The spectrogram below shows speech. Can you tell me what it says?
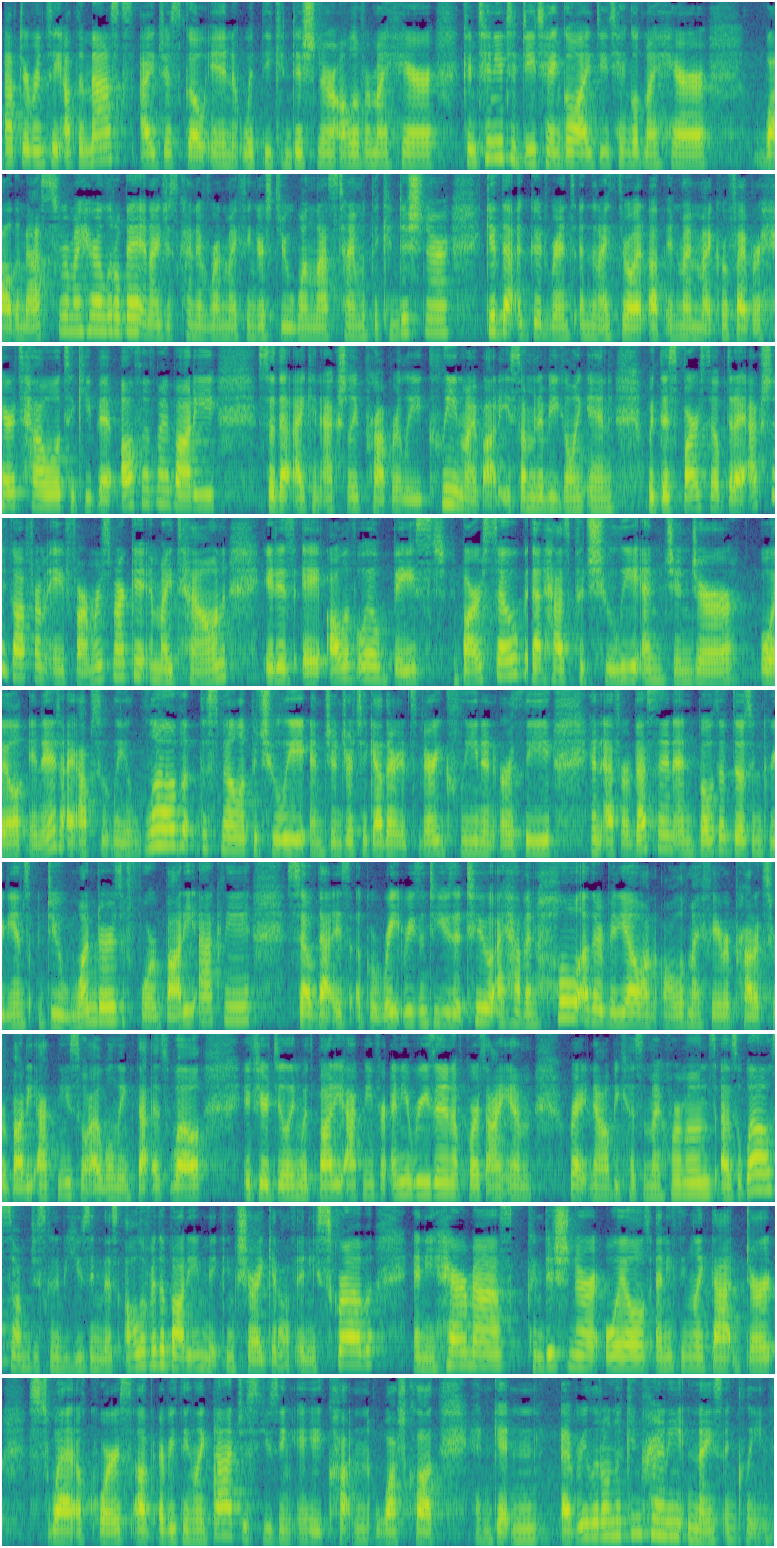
After rinsing out the masks, I just go in with the conditioner all over my hair. Continue to detangle. I detangled my hair while the masks were my hair a little bit and I just kind of run my fingers through one last time with the conditioner, give that a good rinse, and then I throw it up in my microfiber hair towel to keep it off of my body so that I can actually properly clean my body. So I'm going to be going in with this bar soap that I actually got from a farmer's market in my town. It is a olive oil based bar soap that has patchouli and ginger oil in it. I absolutely love the smell of patchouli and ginger together. It's very clean and earthy and effervescent, and both of those ingredients do wonders for body acne. So that is a great reason to use it too. I have a whole other video on all of my favorite products for body acne, so I will link that as well. If you're dealing with body acne for any reason, of course I am right now because of my hormones as well. So I'm just gonna be using this all over the body, making sure I get off any scrub, any hair mask, conditioner, oils, anything like that, dirt, sweat, of course, of everything like that, just using a cotton washcloth and getting every little nook and cranny nice and clean.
